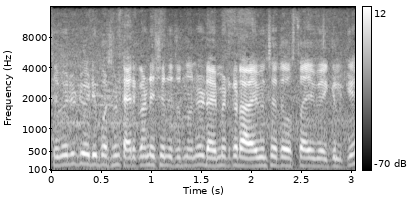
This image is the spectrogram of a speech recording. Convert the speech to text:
Seventy to eighty percent tyre condition అవుతుందండి డైమండ్ కట్ అలవెన్స్ అయితే వస్తాయి వెహికల్కి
